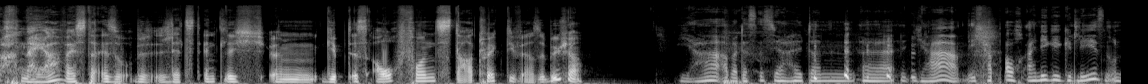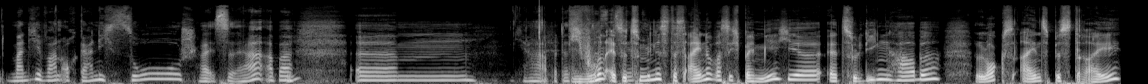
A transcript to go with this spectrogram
Ach, naja, weißt du, also letztendlich ähm, gibt es auch von Star Trek diverse Bücher. Ja, aber das ist ja halt dann, äh, ja, ich habe auch einige gelesen und manche waren auch gar nicht so scheiße, ja, aber mhm. ähm, ja, aber das Die wurden, also zumindest das eine, was ich bei mir hier äh, zu liegen habe, Logs 1 bis 3,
